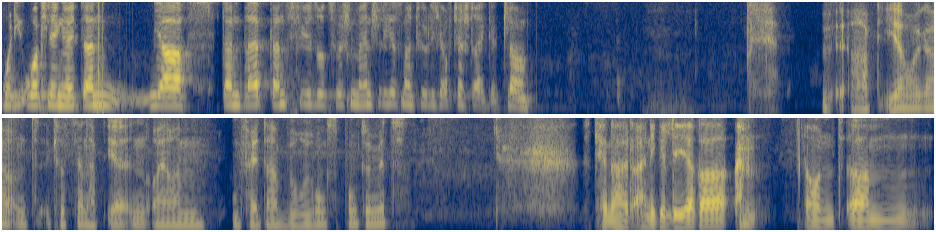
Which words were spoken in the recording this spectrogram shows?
wo die Uhr klingelt, dann, ja, dann bleibt ganz viel so Zwischenmenschliches natürlich auf der Strecke, klar. Habt ihr, Holger und Christian, habt ihr in eurem Umfeld da Berührungspunkte mit? Ich kenne halt einige Lehrer und ähm,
